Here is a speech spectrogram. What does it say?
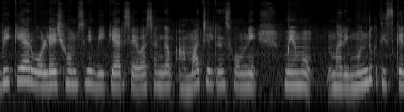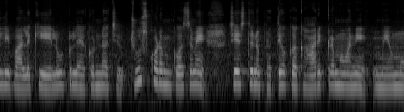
బీకేఆర్ ఓల్డేజ్ హోమ్స్ని బీకేఆర్ సేవా సంఘం అమ్మ చిల్డ్రన్స్ హోమ్ని మేము మరి ముందుకు తీసుకెళ్ళి వాళ్ళకి ఏ లోటు లేకుండా చూసుకోవడం కోసమే చేస్తున్న ప్రతి ఒక్క కార్యక్రమం అని మేము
